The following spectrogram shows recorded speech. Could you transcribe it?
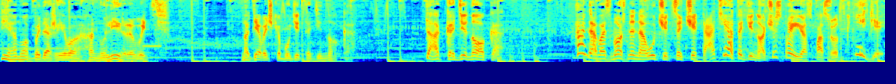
Я мог бы даже его аннулировать. Но девочка будет одинока. Так одинока. Она, возможно, научится читать, и от одиночества ее спасут книги.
